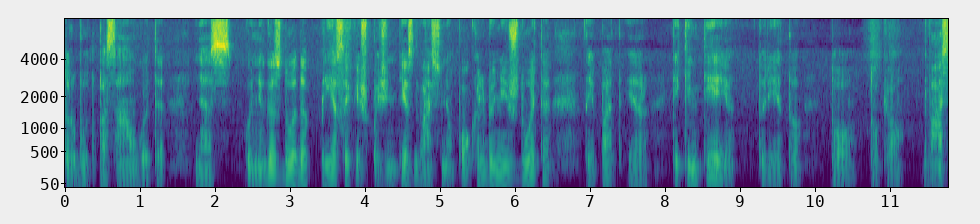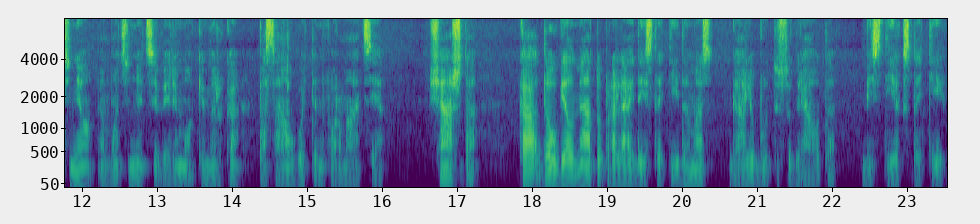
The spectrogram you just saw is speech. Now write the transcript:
turbūt pasaugoti, nes kunigas duoda priesaiką iš pažinties dvasinio pokalbio neišduoti, taip pat ir tikintieji turėtų to tokio dvasinio emocinio atsiverimo akimirką pasaugoti informaciją. Šešta, ką daugel metų praleidai statydamas, gali būti sugriauta, vis tiek statyk.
